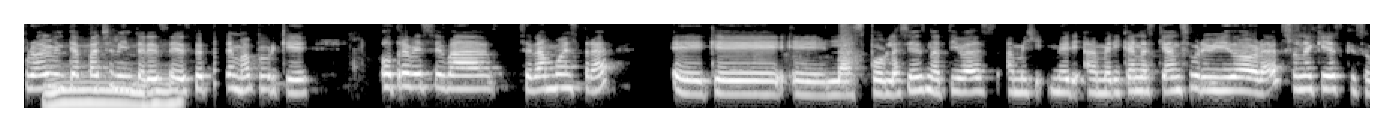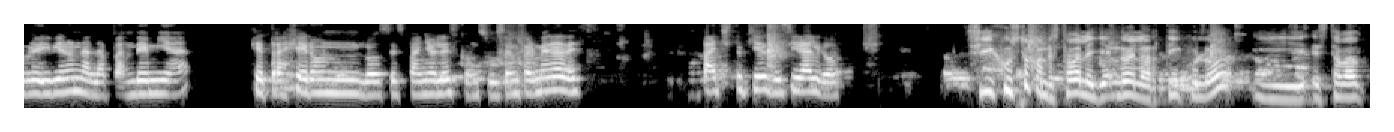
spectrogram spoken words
Probablemente a Pache le interese mm. este tema porque otra vez se va, se da muestra eh, que eh, las poblaciones nativas americanas que han sobrevivido ahora son aquellas que sobrevivieron a la pandemia que trajeron los españoles con sus enfermedades. Pach, ¿tú quieres decir algo? Sí, justo cuando estaba leyendo el artículo y estaba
